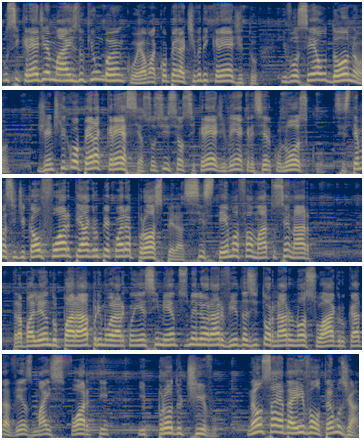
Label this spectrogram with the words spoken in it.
O Sicredi é mais do que um banco, é uma cooperativa de crédito e você é o dono. Gente que coopera cresce. Associe-se ao Sicredi, venha crescer conosco. Sistema sindical forte e agropecuária próspera. Sistema Famato Senar. Trabalhando para aprimorar conhecimentos, melhorar vidas e tornar o nosso agro cada vez mais forte e produtivo. Não saia daí, voltamos já.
